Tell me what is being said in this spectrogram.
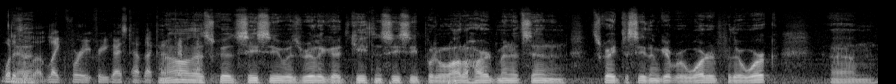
What is yeah. it like for for you guys to have that kind no, of? No, that's good. Ceci was really good. Keith and Ceci put a lot of hard minutes in, and it's great to see them get rewarded for their work. Um,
